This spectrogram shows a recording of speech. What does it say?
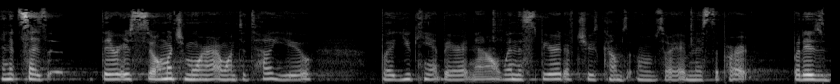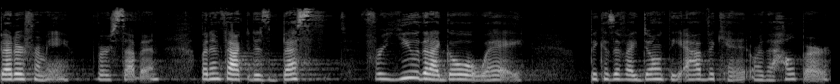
And it says, there is so much more I want to tell you, but you can't bear it now. When the Spirit of truth comes, oh, I'm sorry, I missed the part but it is better for me. Verse 7. But in fact, it is best for you that I go away. Because if I don't, the advocate or the helper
